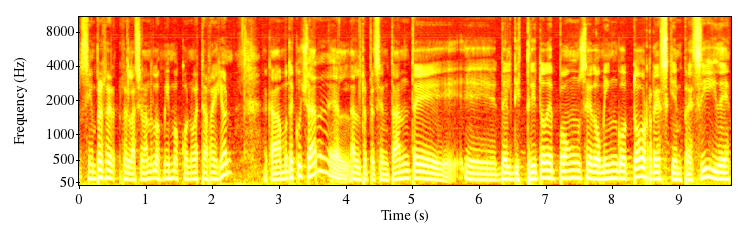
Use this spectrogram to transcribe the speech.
siempre re- relacionando los mismos con nuestra región, acabamos de escuchar al, al representante eh, del distrito de Ponce, Domingo Torres, quien preside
